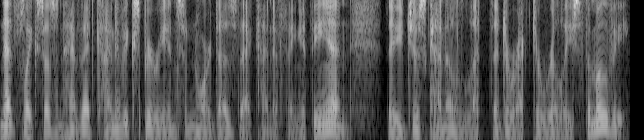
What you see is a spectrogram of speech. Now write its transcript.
Netflix doesn't have that kind of experience, nor does that kind of thing at the end. They just kind of let the director release the movie.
